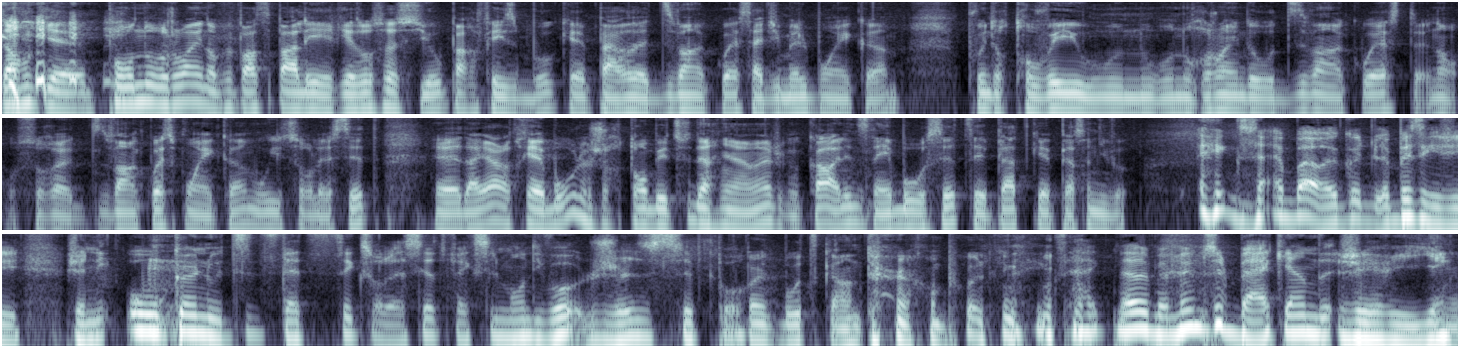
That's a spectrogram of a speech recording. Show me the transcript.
Donc, euh, pour nous rejoindre, on peut passer par les réseaux sociaux, par Facebook, euh, par euh, divanquest.gmail.com. Vous pouvez nous retrouver ou nous, nous rejoindre au divanquest, non, sur euh, divanquest.com, oui, sur le site. D'ailleurs, très beau, là, je suis retombé dessus dernièrement. Je me Caroline, c'est un beau site, c'est plate que personne n'y va. Exact. Bah, écoute, le pire, c'est que je n'ai aucun outil de statistique sur le site. Fait que si le monde y va, je le sais pas. Pas un beau petit counter en bas. Exact. Non, mais même sur le back-end, j'ai rien.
